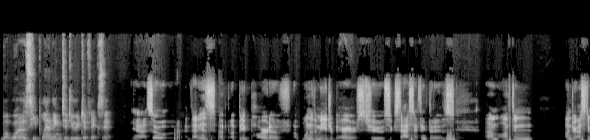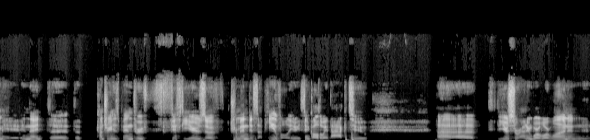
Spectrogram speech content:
What was he planning to do to fix it? Yeah so that is a, a big part of uh, one of the major barriers to success i think that is um, often underestimated in that the the country has been through 50 years of tremendous upheaval. You know, you think all the way back to uh, the years surrounding World War One and, and,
